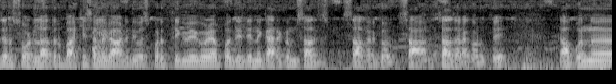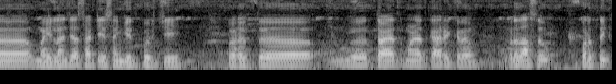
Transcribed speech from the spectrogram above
जर सोडला तर बाकी सलग आठ दिवस प्रत्येक वेगवेगळ्या पद्धतीने कार्यक्रम साज सादर करू सा साजरा करतो तर आपण महिलांच्यासाठी संगीत खुर्ची परत तळ्यात मळ्यात कार्यक्रम परत असं प्रत्येक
